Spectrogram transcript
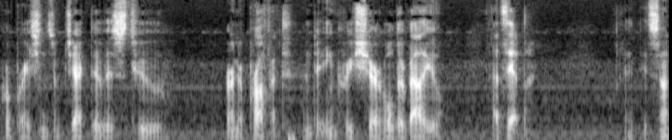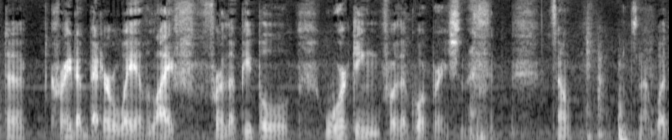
Corporation's objective is to earn a profit and to increase shareholder value. That's it. It's not to create a better way of life for the people working for the corporation. so it's not what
